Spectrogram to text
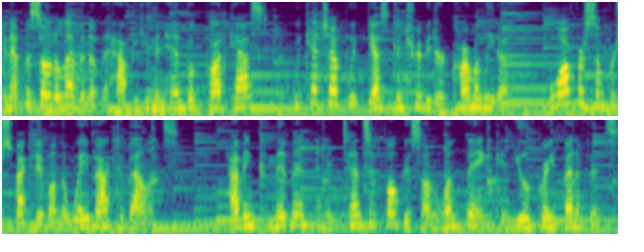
In episode 11 of the Happy Human Handbook podcast, we catch up with guest contributor Carmelita, who offers some perspective on the way back to balance. Having commitment and intensive focus on one thing can yield great benefits,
